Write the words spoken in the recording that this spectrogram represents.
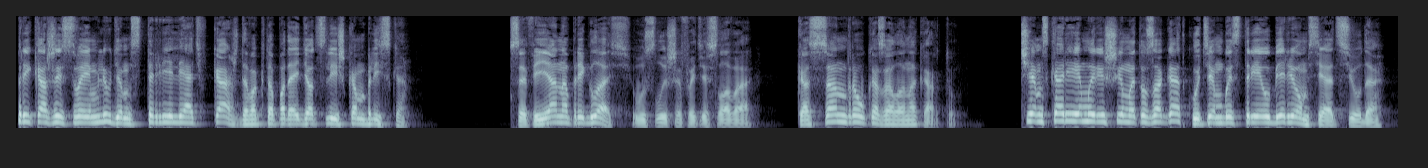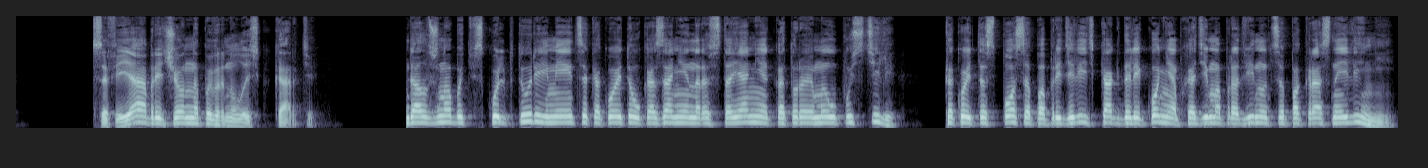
Прикажи своим людям стрелять в каждого, кто подойдет слишком близко. София напряглась, услышав эти слова. Кассандра указала на карту. «Чем скорее мы решим эту загадку, тем быстрее уберемся отсюда». София обреченно повернулась к карте. «Должно быть, в скульптуре имеется какое-то указание на расстояние, которое мы упустили. Какой-то способ определить, как далеко необходимо продвинуться по красной линии.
